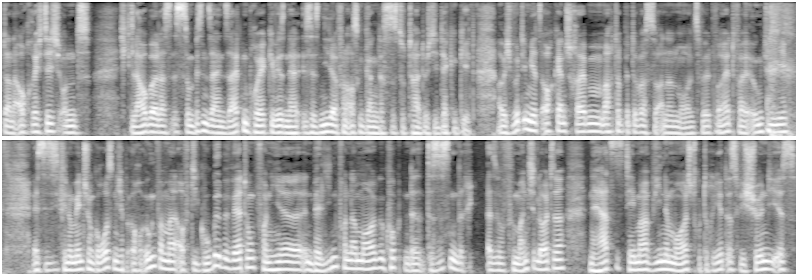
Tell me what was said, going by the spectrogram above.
dann auch richtig. Und ich glaube, das ist so ein bisschen sein Seitenprojekt gewesen. Der ist jetzt nie davon ausgegangen, dass es total durch die Decke geht. Aber ich würde ihm jetzt auch gern schreiben, mach doch bitte was zu anderen Malls weltweit, weil irgendwie es ist das Phänomen schon groß. Und ich habe auch irgendwann mal auf die Google-Bewertung von hier in Berlin von der Mall geguckt. Und das ist ein, also für manche Leute ein Herzensthema, wie eine Mall strukturiert ist, wie schön die ist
